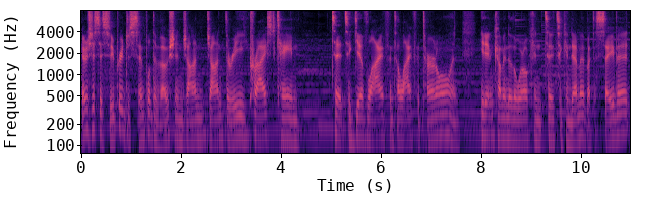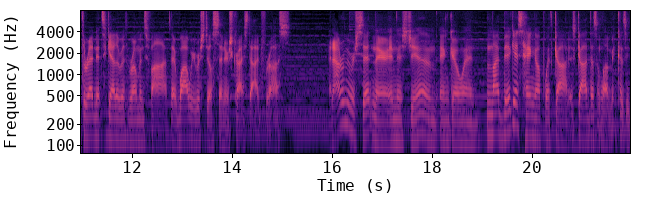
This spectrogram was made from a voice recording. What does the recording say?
it was just a super just simple devotion. John John 3, Christ came to, to give life and to life eternal and he didn't come into the world con- to, to condemn it, but to save it, threading it together with Romans 5 that while we were still sinners, Christ died for us. And I remember sitting there in this gym and going, My biggest hangup with God is God doesn't love me because He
